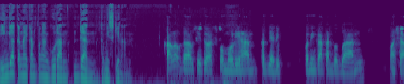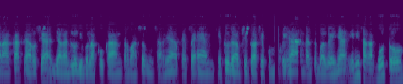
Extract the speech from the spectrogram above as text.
hingga kenaikan pengangguran dan kemiskinan. Kalau dalam situasi pemulihan terjadi peningkatan beban, masyarakat harusnya jangan dulu diberlakukan, termasuk misalnya PPN. Itu dalam situasi pemulihan dan sebagainya, ini sangat butuh.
